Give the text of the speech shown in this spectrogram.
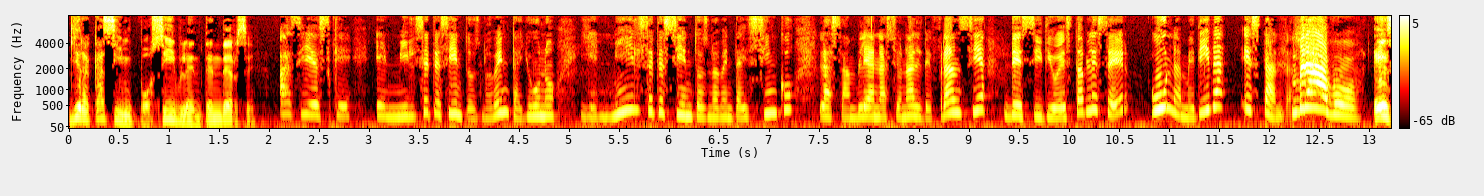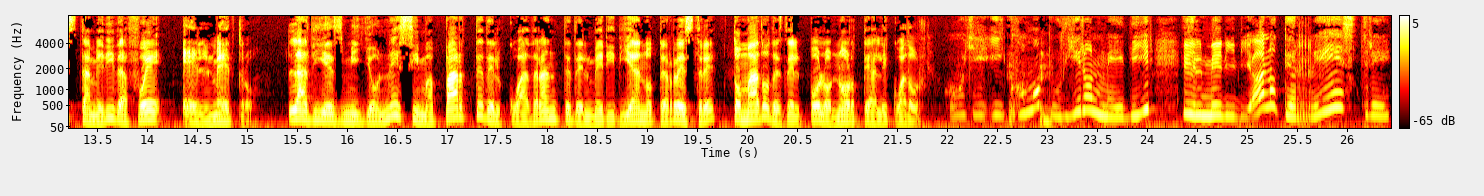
y era casi imposible entenderse. Así es que en 1791 y en 1795 la Asamblea Nacional de Francia decidió establecer una medida estándar. ¡Bravo! Esta medida fue el metro, la diez millonésima parte del cuadrante del meridiano terrestre tomado desde el Polo Norte al Ecuador. Oye, ¿y cómo pudieron medir el meridiano terrestre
